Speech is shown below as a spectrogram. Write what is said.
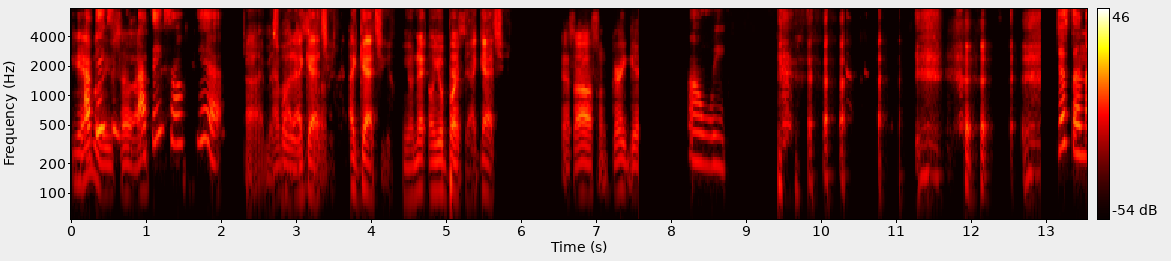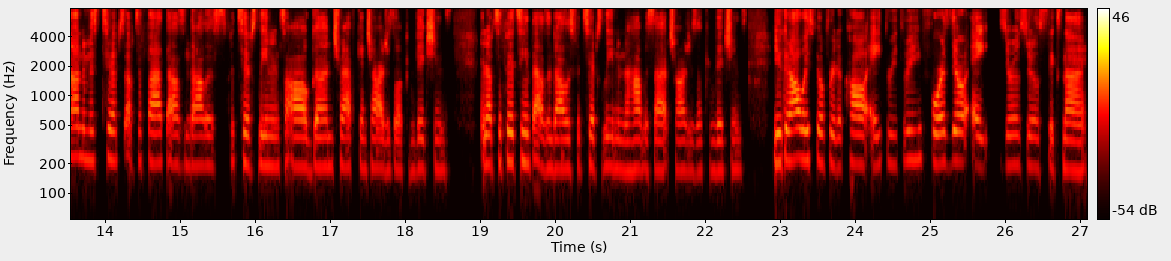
Yeah, I, think believe so. so. I I, think so. Yeah. All right, Miss I Watty. I got so. you. I got you. Your ne- on your birthday. I got you. that's awesome. Great gift. On we you. just anonymous tips up to $5,000 for tips leading to all gun trafficking charges or convictions, and up to $15,000 for tips leading to homicide charges or convictions. You can always feel free to call 833 408 0069,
